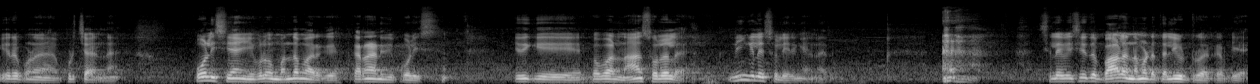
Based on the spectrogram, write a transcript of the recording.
வீரப்பனை என்ன போலீஸ் ஏன் இவ்வளோ மந்தமாக இருக்குது கருணாநிதி போலீஸ். இதுக்கு கோபால் நான் சொல்லலை. நீங்களே சொல்லிடுங்க என்னார். சில விஷயத்தை பாலை நம்மகிட்ட தள்ளி விட்டுருவார் அப்படியே.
